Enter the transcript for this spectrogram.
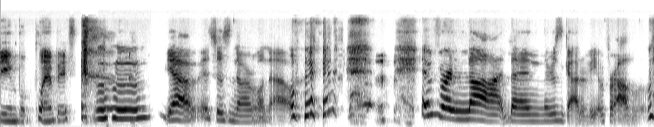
being plant based. mm-hmm. Yeah, it's just normal now. if we're not, then there's got to be a problem.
